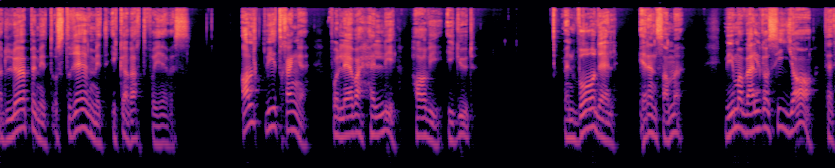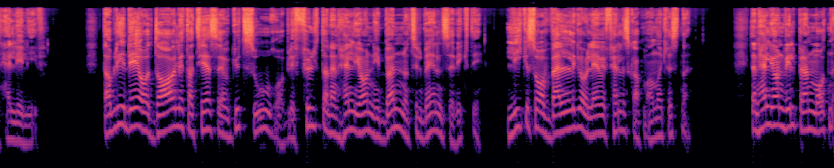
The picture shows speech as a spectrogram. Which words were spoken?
at løpet mitt og strevet mitt ikke har vært forgjeves. Alt vi trenger for å leve hellig, har vi i Gud. Men vår del er den samme. Vi må velge å si ja til et hellig liv. Da blir det å daglig ta til seg av Guds ord og bli fulgt av Den hellige ånd i bønn og tilbedelse viktig. Likeså å velge å leve i fellesskap med andre kristne. Den hellige ånd vil på den måten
